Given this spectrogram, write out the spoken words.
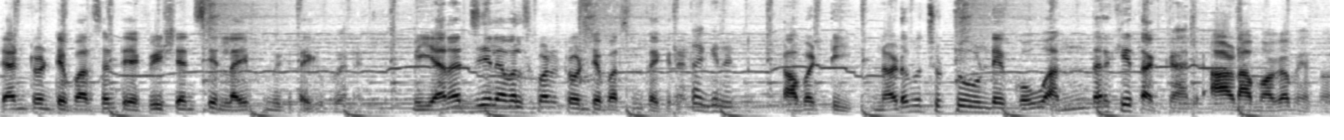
ten twenty percent efficiency life మీకు తగ్గిపోయినట్టు. మీ ఎనర్జీ లెవెల్స్ కూడా ట్వంటీ పర్సెంట్ తగ్గినట్టు. తగ్గినట్టు. కాబట్టి నడుము చుట్టూ ఉండే కొవ్వు అందరికీ తగ్గాలి. ఆడ మగ భేదం.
